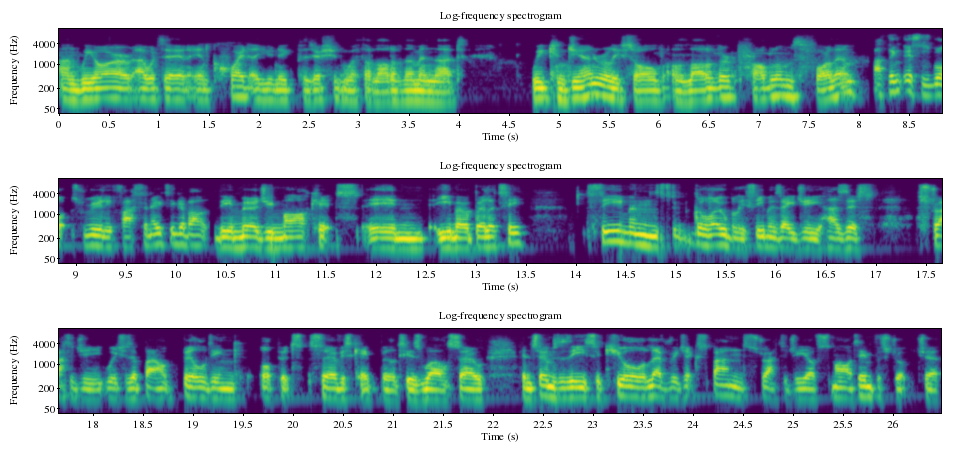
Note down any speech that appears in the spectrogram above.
And we are, I would say, in quite a unique position with a lot of them in that we can generally solve a lot of their problems for them. I think this is what's really fascinating about the emerging markets in e mobility. Siemens globally, Siemens AG has this strategy which is about building up its service capability as well. So, in terms of the secure, leverage, expand strategy of smart infrastructure,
